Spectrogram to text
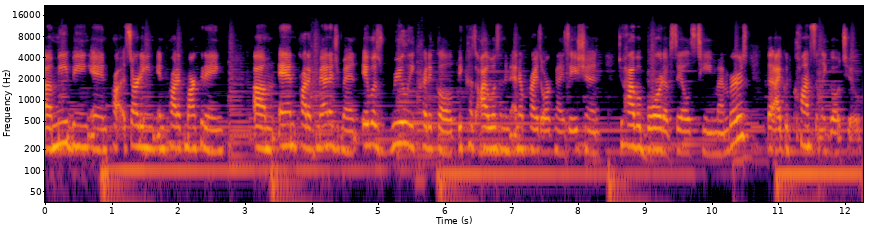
uh, me being in pro- starting in product marketing, um, and product management, it was really critical because I was in an enterprise organization to have a board of sales team members that I could constantly go to.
